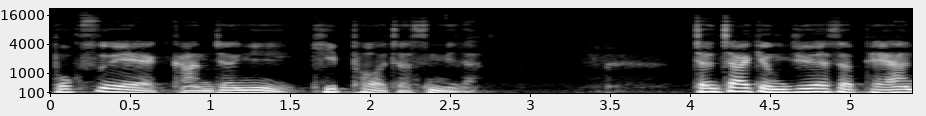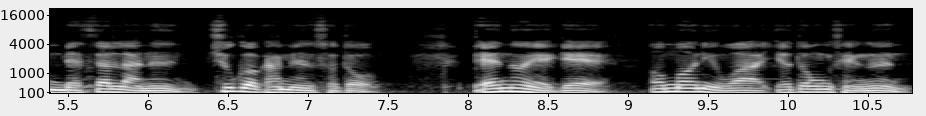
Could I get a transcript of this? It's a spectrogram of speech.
복수의 감정이 깊어졌습니다. 전차 경주에서 패한 메살라는 죽어가면서도 벤허에게 어머니와 여동생은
